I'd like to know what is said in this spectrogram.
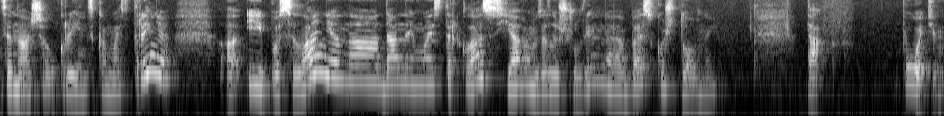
Це наша українська майстриня. І посилання на даний майстер-клас я вам залишу. Він е, безкоштовний. Так, потім.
